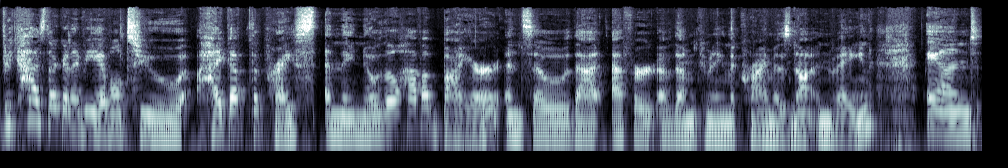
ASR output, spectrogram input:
because they're going to be able to hike up the price and they know they'll have a buyer and so that effort of them committing the crime is not in vain and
